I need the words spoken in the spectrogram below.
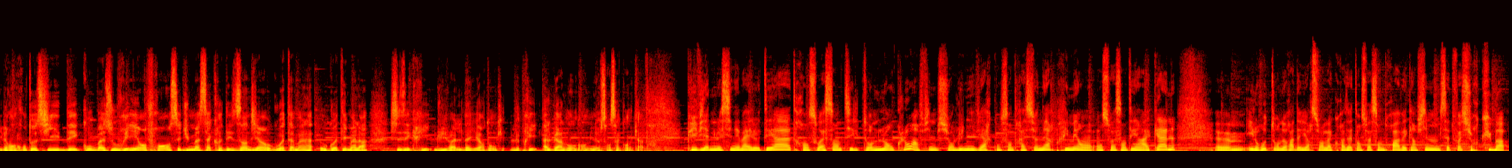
Il rencontre aussi des combats ouvriers en France et du massacre des Indiens au Guatemala. Au Guatemala. Ses écrits lui valent d'ailleurs donc le prix Albert Londres en 1954. Puis viennent le cinéma et le théâtre. En 60, il tourne L'Enclos, un film sur l'univers concentrationnaire primé en, 61 à Cannes. Euh, il retournera d'ailleurs sur la croisette en 63 avec un film cette fois sur Cuba,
